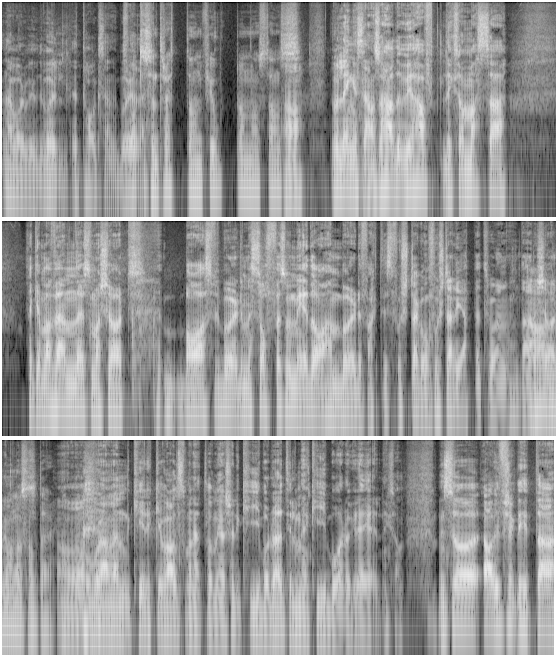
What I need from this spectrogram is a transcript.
när var det, det var ett tag sedan vi började. 2013, 14 någonstans. Ja, det var länge sedan. Så hade vi haft liksom massa så gamla vänner som har kört bas. Vi började med Soffe som är med idag. Han började faktiskt första gången, första repet tror jag. Där, Ja, och det körde var något sånt där. Och, och vår vän Kirkevall som han hette var med och körde keyboard. Vi hade till och med keyboard och grejer. Liksom. Men så, ja, vi försökte hitta eh,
